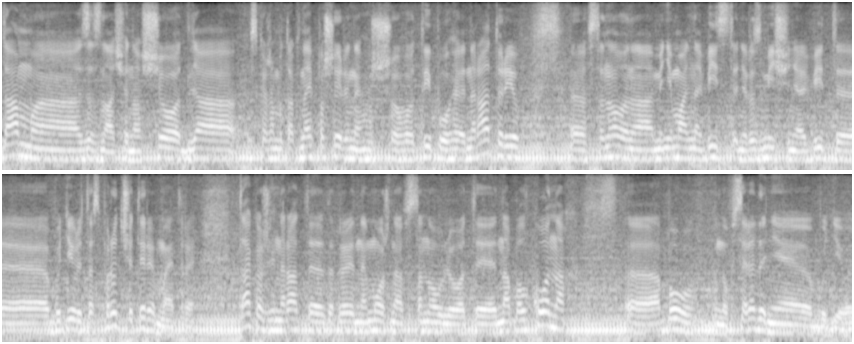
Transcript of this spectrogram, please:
Там е, зазначено, що для, скажімо так, найпоширенішого типу генераторів е, встановлена мінімальна відстань розміщення від е, будівлі та споруд 4 метри. Також генератори не можна встановлювати на балконах або ну, всередині будівель.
